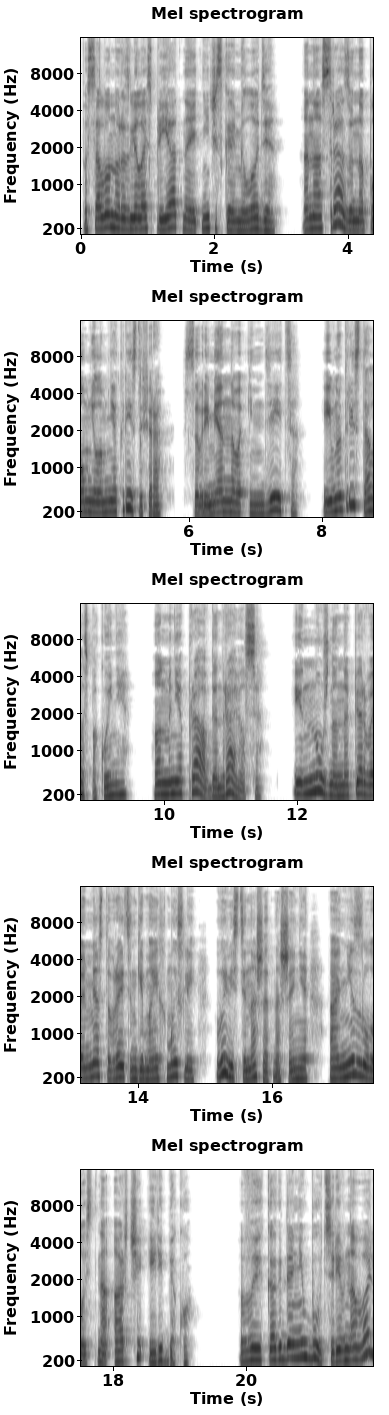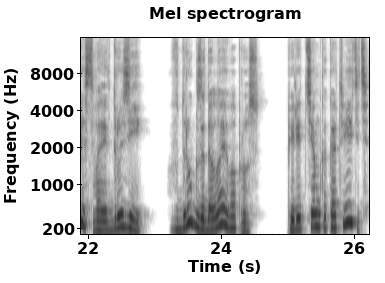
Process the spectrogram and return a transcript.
По салону разлилась приятная этническая мелодия. Она сразу напомнила мне Кристофера, современного индейца, и внутри стало спокойнее. Он мне правда нравился. И нужно на первое место в рейтинге моих мыслей вывести наши отношения, а не злость на Арчи и Ребекку. «Вы когда-нибудь ревновали своих друзей?» Вдруг задала я вопрос. Перед тем, как ответить,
